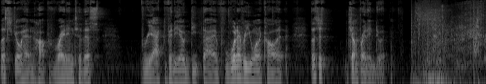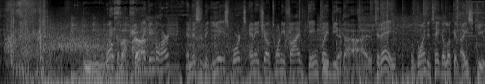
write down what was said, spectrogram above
let's just go ahead and hop right into this react video, deep dive, whatever you wanna call it. Let's just jump right into it. Welcome. slap I'm. Mike Engelhart, and this is the EA Sports NHL 25 Gameplay Deep Deep, dive. dive. Today, we're going to take a look at Ice Q,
